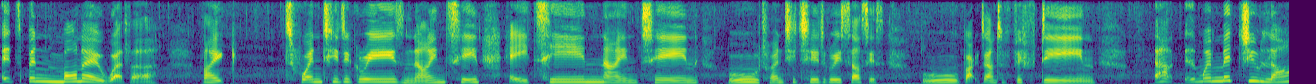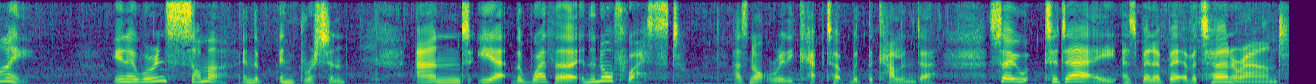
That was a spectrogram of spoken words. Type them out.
it's been mono weather. Like 20 degrees, 19, 18, 19, ooh, 22 degrees Celsius, ooh, back down to 15. Uh, we're mid July. You know, we're in summer in the in Britain, and yet the weather in the northwest has not really kept up with the calendar. So today has been a bit of a turnaround.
